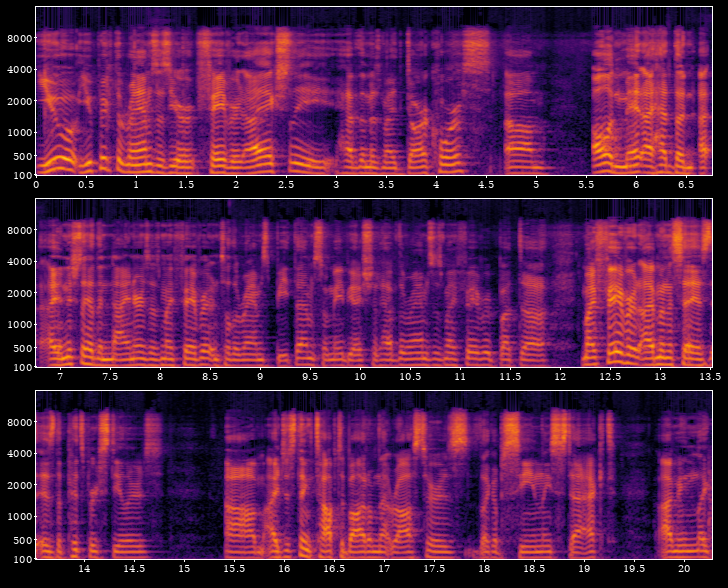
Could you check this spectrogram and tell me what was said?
you you picked the Rams as your favorite. I actually have them as my dark horse. Um, I'll admit I had the I- initially had the Niners as my favorite until the Rams beat them, so maybe I should have the Rams as my favorite. But uh, my favorite I'm gonna say is is the Pittsburgh Steelers. Um, I just think top to bottom that roster is like obscenely stacked. I mean, like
